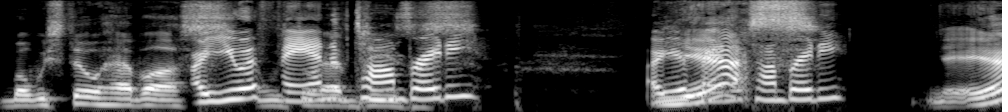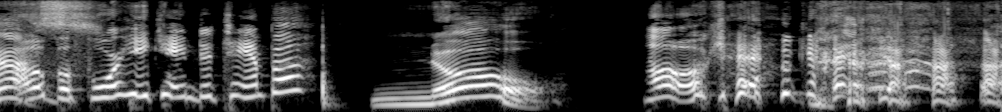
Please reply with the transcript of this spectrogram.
but we still have us. Are you a fan of Tom Jesus. Brady? Are you yes. a fan of Tom Brady? Yes. Oh, before he came to Tampa? No. Oh, okay, okay.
